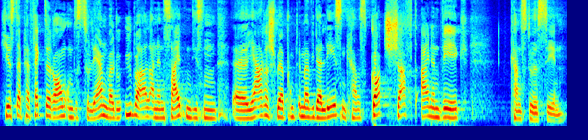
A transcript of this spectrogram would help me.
Hier ist der perfekte Raum, um das zu lernen, weil du überall an den Seiten diesen äh, Jahresschwerpunkt immer wieder lesen kannst. Gott schafft einen Weg, kannst du es sehen.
